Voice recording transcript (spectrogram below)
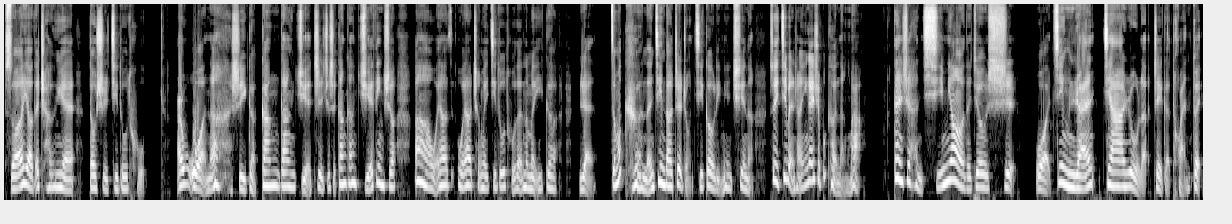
所有的成员都是基督徒。而我呢，是一个刚刚决志，就是刚刚决定说啊，我要我要成为基督徒的那么一个人，怎么可能进到这种机构里面去呢？所以基本上应该是不可能吧。但是很奇妙的就是，我竟然加入了这个团队，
